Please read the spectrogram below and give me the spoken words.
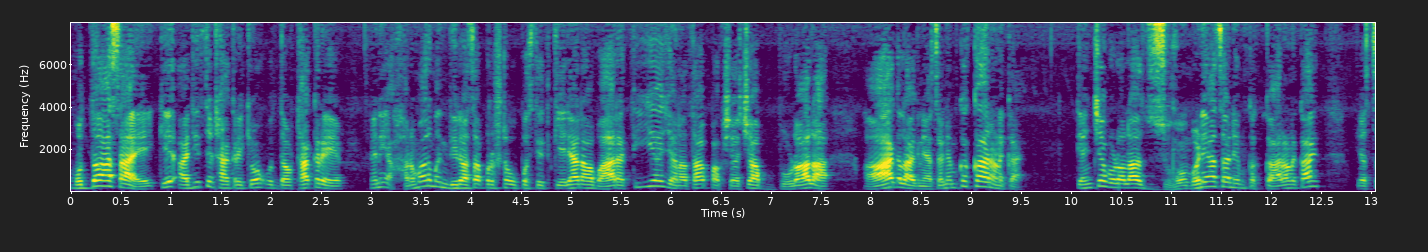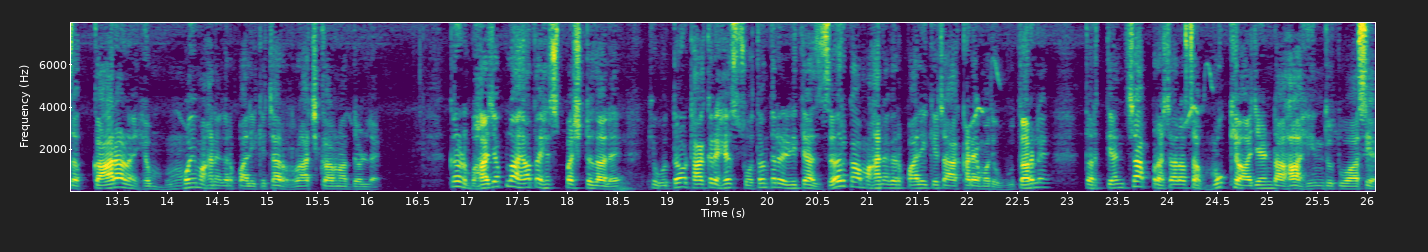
मुद्दा असा आहे की आदित्य ठाकरे किंवा उद्धव ठाकरे यांनी हनुमान मंदिराचा प्रश्न उपस्थित केल्यानं भारतीय जनता पक्षाच्या बुडाला आग लागण्याचं नेमकं कारण काय? त्यांच्या बुडाला झोंबण्याचं नेमकं कारण काय? याचं कारण हे मुंबई महानगरपालिकेच्या राजकारणात दडलंय. कारण भाजपला आता हे स्पष्ट झालंय की उद्धव ठाकरे हे स्वतंत्ररित्या जर का महानगरपालिकेच्या आखाड्यामध्ये उतरले तर त्यांच्या प्रचाराचा मुख्य अजेंडा हा हिंदुत्व असेल.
